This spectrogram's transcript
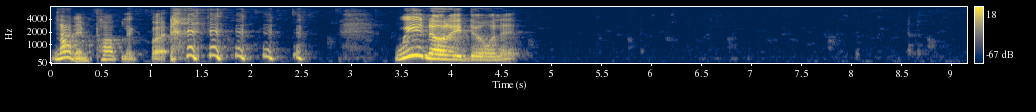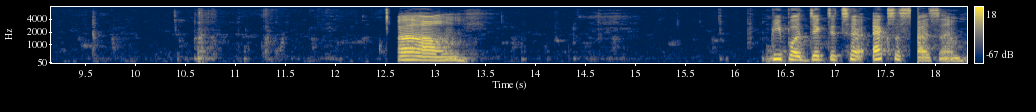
Not in public, but we know they doing it. Um, people addicted to exercising,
